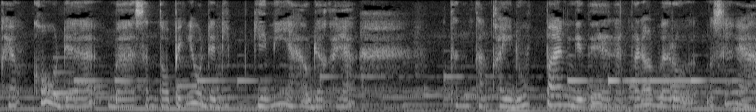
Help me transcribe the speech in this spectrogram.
kayak kok udah bahasan topiknya udah di gini ya udah kayak tentang kehidupan gitu ya kan. Padahal baru maksudnya ya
